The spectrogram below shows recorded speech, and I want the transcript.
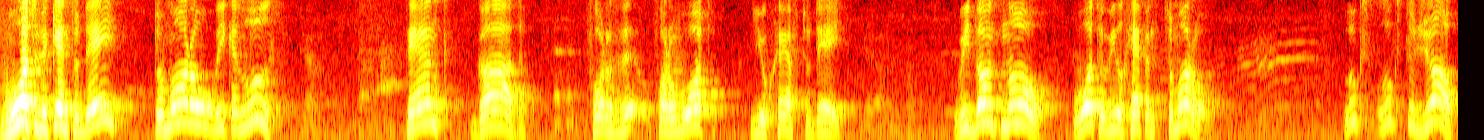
What we can today, tomorrow we can lose. Thank God for, the, for what you have today. We don't know what will happen tomorrow. Looks, looks to Job.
